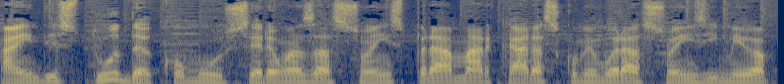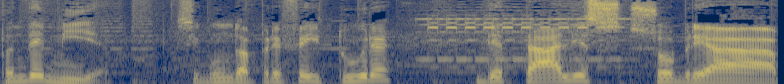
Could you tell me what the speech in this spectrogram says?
ainda estuda como serão as ações para marcar as comemorações em meio à pandemia. Segundo a Prefeitura, detalhes sobre a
